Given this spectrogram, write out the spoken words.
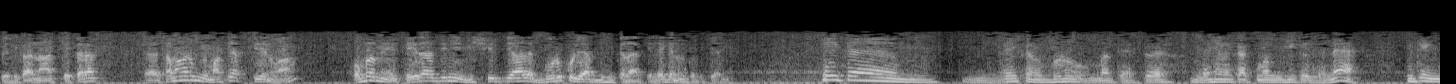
වේදිකා නාට්‍ය කරා. සමහරුන්ගේ මතයක් තියෙනවා ඔබ මේ පෙරදිනේ විශ්වවිද්‍යාල ගුරුකුලයක් බිහි කළා කියලා. ඒක නේද කියන්නේ? ඒක ඒක ගුරු මතයක්. මෙහෙම එකක් මම බිහි කළේ නෑ. ඉතින්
